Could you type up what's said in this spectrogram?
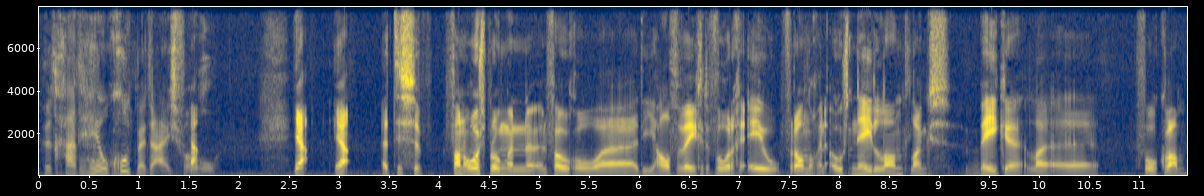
Het gaat heel goed met de ijsvogel. Ja, ja. Het is van oorsprong een, een vogel uh, die halverwege de vorige eeuw vooral nog in Oost-Nederland langs beken uh, voorkwam.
